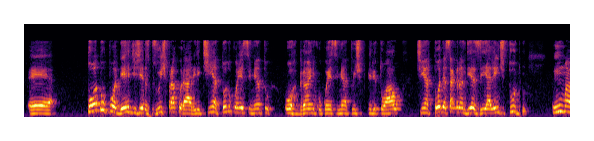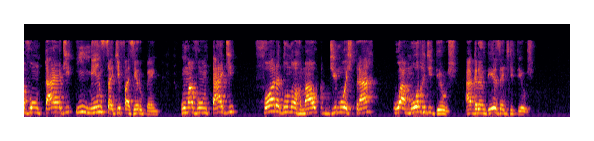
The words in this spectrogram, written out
é, todo o poder de Jesus para curar. Ele tinha todo o conhecimento orgânico, conhecimento espiritual, tinha toda essa grandeza e, além de tudo, uma vontade imensa de fazer o bem, uma vontade fora do normal de mostrar o amor de Deus, a grandeza de Deus.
